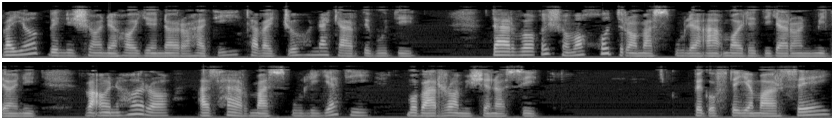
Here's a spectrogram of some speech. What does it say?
و یا به نشانه های ناراحتی توجه نکرده بودید. در واقع شما خود را مسئول اعمال دیگران می‌دانید و آنها را از هر مسئولیتی مبرا می‌شناسید. به گفته مارسی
